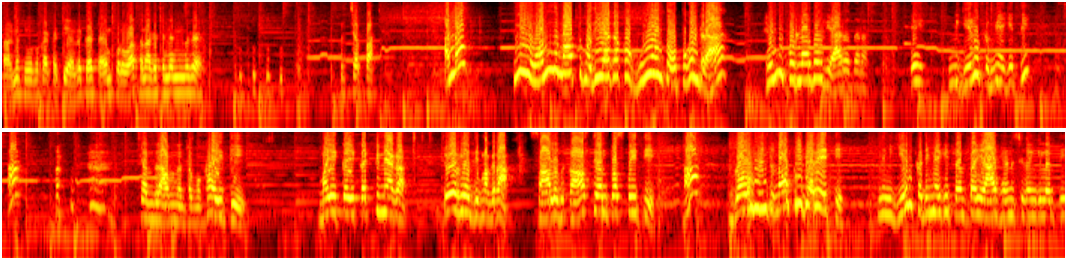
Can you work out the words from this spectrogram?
ತಾಳ್ಮೆ ತಗೋಬೇಕಾಕತಿ ಅದಕ್ಕೆ ಟೈಮ್ ಕೊಡುವ ತನಾಗತ್ತೆ ನಿನಗೆ. ಹುಚ್ಚಪ್ಪ. ಅಲ್ಲ ನೀವ್ ಒಂದು ಮಾತು ಮದುವೆ ಆಗಾಕ ಹೂ ಅಂತ ಒಪ್ಕೊಂಡ್ರ ಹೆಣ್ಣು ಕೊಡ್ಲಾರ್ದವ್ರು ಯಾರದಾರ? ಏ ನಿನಗೇನೋ ಕಮ್ಮಿ ಆಗೈತಿ? ಆ? ಚಂದ್ರಾಮ್ನಂತ ಮುಖ ಐತಿ. ಮೈ ಕೈ ಕಟ್ಟಿನ್ಯಾಗ. ಜೋರ್ಲೇದಿ ಮಗನ ಸಾಲದಕ್ಕ ಆಸ್ತಿ ಅಂತಸ್ತೈತಿ ಆ? ಗೌರ್ಮೆಂಟ್ ನೌಕರಿ ಬೇರೆ ಐತಿ. ನಿನಗೇನ್ ಕಡಿಮೆ ಆಗೈತಿ ಅಂತ ಯಾ ಹೆಣ್ಣು ಸಿಗಂಗಿಲ್ಲ ಅಂತಿ?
